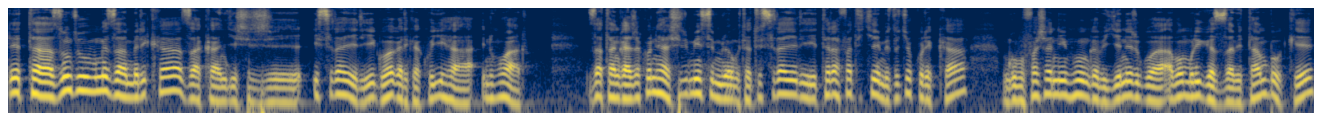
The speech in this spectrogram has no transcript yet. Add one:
Leta zunze ubumwe za amerika zakangishije israel guhagarika kuyiha intwaro. Zatangaje ko ntihashira iminsi mirongo itatu israel itarafata icyemezo cyo kureka ngo ubufasha n'inkunga bigenerwa abo muri gaza bitambuke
